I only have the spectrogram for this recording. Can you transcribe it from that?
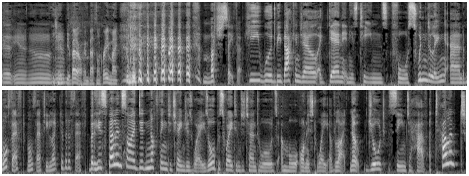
Uh, yeah, mm, You- You're better off in Bethnal Green, mate. much safer. He would be back in jail again in his teens for swindling and more theft. More theft. He liked a bit of theft. But his spell inside did nothing to change his ways or persuade him to turn towards a more honest way of life. No, George seemed to have a talent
